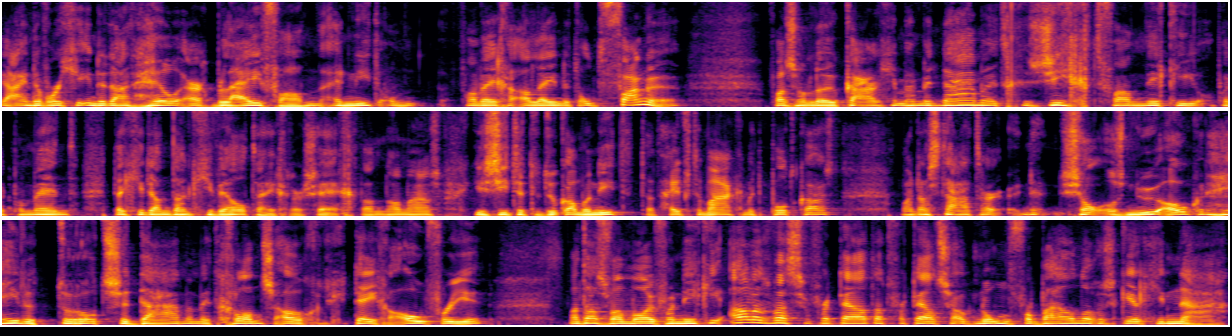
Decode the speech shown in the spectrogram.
Ja, en daar word je inderdaad heel erg blij van. En niet om, vanwege alleen het ontvangen van zo'n leuk kaartje, maar met name het gezicht van Nicky op het moment dat je dan dankjewel tegen haar zegt. Want nogmaals, je ziet het natuurlijk allemaal niet. Dat heeft te maken met de podcast. Maar dan staat er, zoals nu ook, een hele trotse dame met glansogen tegenover je. Want dat is wel mooi voor Nicky. Alles wat ze vertelt, dat vertelt ze ook non-verbaal nog eens een keertje na.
